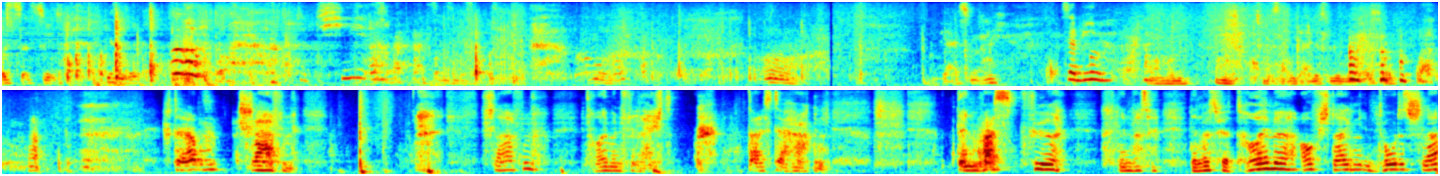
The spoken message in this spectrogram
ist das süß. Wie heißt du eigentlich? Sabine. Du bist ein geiles Lügen. Sterben, schlafen. Schlafen, träumen vielleicht. Da ist der Haken. Denn was für, denn was für, denn was für Träume aufsteigen im Todesschlaf?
